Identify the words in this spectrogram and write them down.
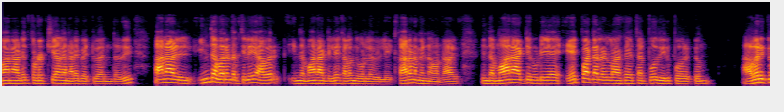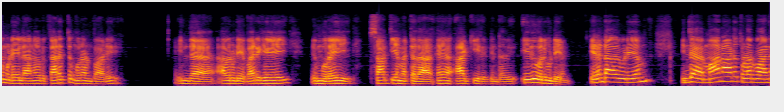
மாநாடு தொடர்ச்சியாக நடைபெற்று வந்தது. ஆனால் இந்த வருடத்திலே அவர் இந்த மாநாட்டிலே கலந்து கொள்ளவில்லை. காரணம் என்னவென்றால் இந்த மாநாட்டினுடைய ஏற்பாட்டாளர்களாக தற்போது இருப்பவருக்கும் அவருக்கும் இடையிலான ஒரு கருத்து முரண்பாடு இந்த அவருடைய வருகையை இம்முறை சாத்தியமற்றதாக ஆக்கி இருக்கின்றது இது ஒரு விடயம். இரண்டாவது விடயம் இந்த மாநாடு தொடர்பான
